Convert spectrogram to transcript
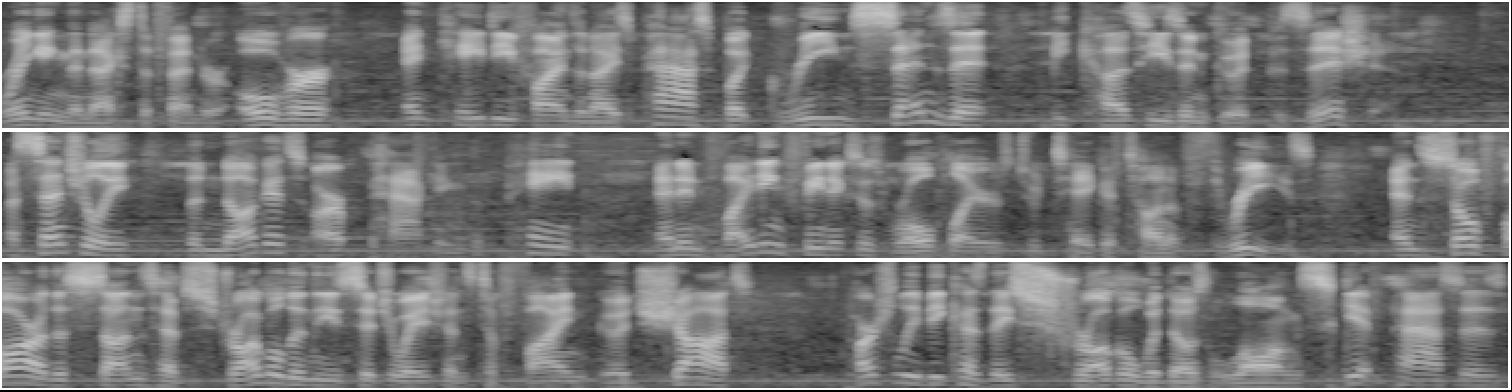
bringing the next defender over, and KD finds a nice pass, but Green sends it because he's in good position. Essentially, the Nuggets are packing the paint and inviting Phoenix's role players to take a ton of threes. And so far, the Suns have struggled in these situations to find good shots, partially because they struggle with those long skip passes,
